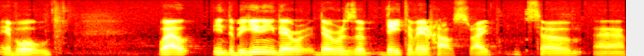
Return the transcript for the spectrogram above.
evolved, well, in the beginning, there, there was a data warehouse, right? So uh,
